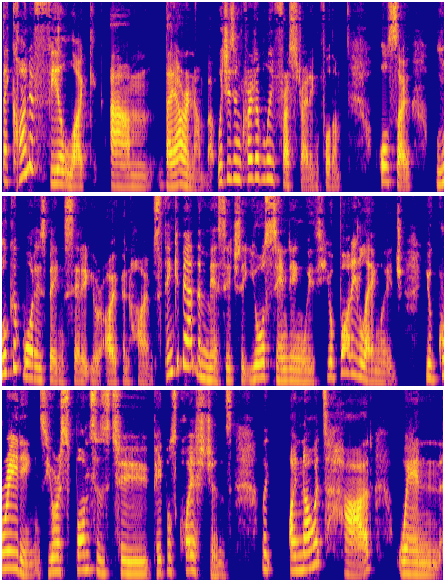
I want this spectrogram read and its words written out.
they kind of feel like um, they are a number, which is incredibly frustrating for them. Also, look at what is being said at your open homes. Think about the message that you're sending with your body language, your greetings, your responses to people's questions. Like, I know it's hard when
